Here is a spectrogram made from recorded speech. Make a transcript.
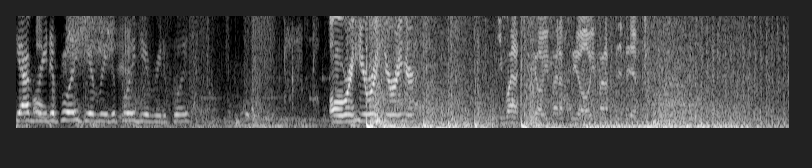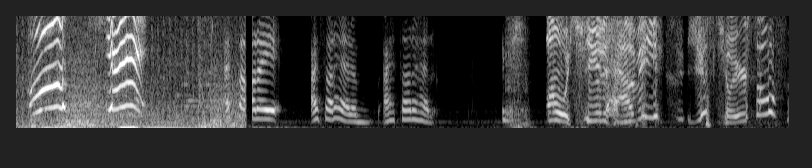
you have Oh, redeploy? Do you have redeploy? Do you have redeploy? Oh, right here, right here, right here. You might have to go. You might have to go. You might have to dip. Oh shit! I thought I, I thought I had a, I thought I had. a... Oh, she didn't have me? Did You just kill yourself?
